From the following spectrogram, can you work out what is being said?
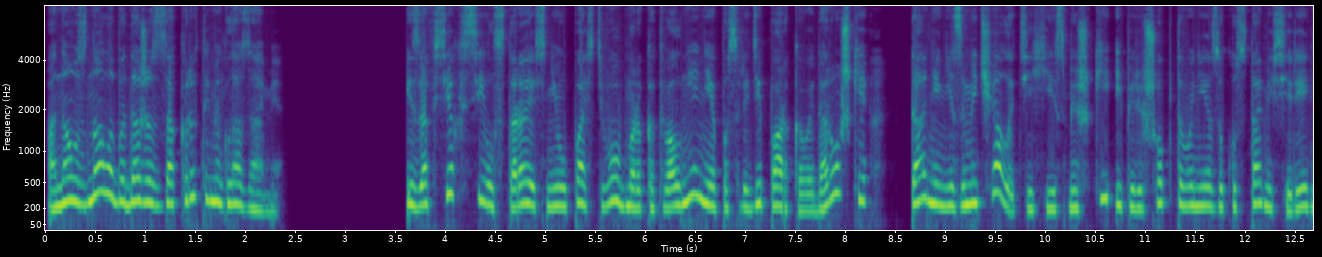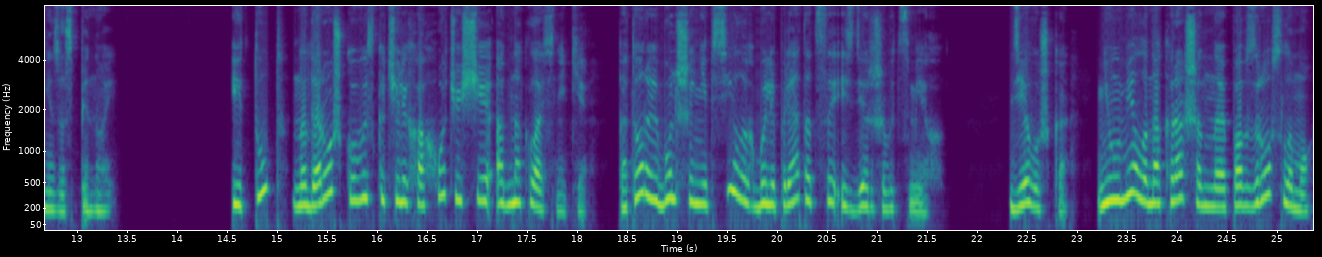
она узнала бы даже с закрытыми глазами. Изо всех сил, стараясь не упасть в обморок от волнения посреди парковой дорожки, Таня не замечала тихие смешки и перешептывания за кустами сирени за спиной. И тут на дорожку выскочили хохочущие одноклассники, которые больше не в силах были прятаться и сдерживать смех. Девушка, неумело накрашенная по-взрослому,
